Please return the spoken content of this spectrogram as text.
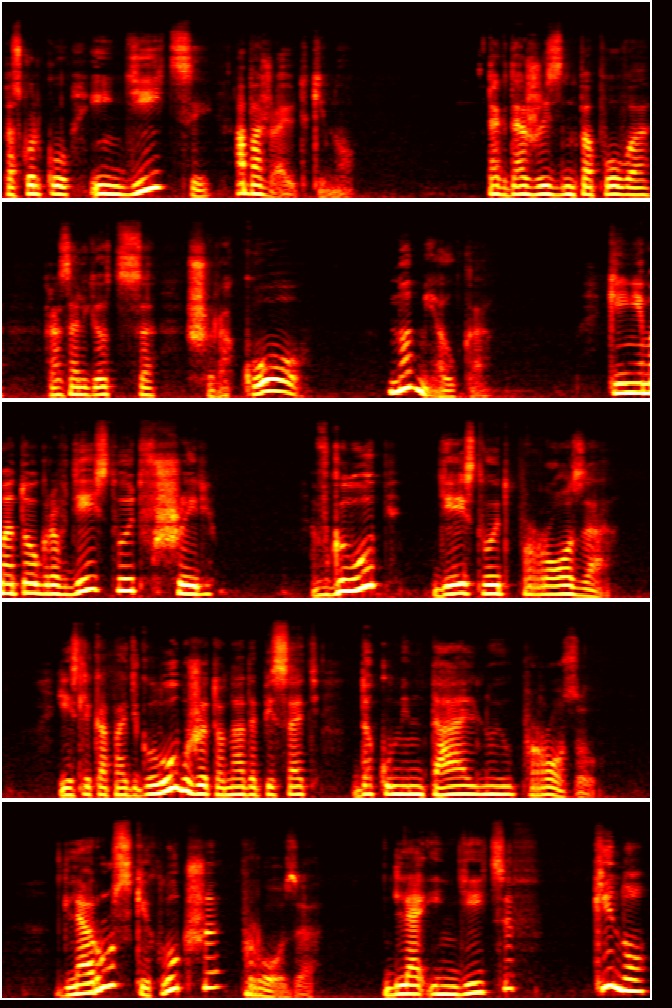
поскольку индийцы обожают кино. Тогда жизнь Попова разольется широко, но мелко. Кинематограф действует вширь, вглубь действует проза. Если копать глубже, то надо писать документальную прозу. Для русских лучше проза, для индейцев – кино,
